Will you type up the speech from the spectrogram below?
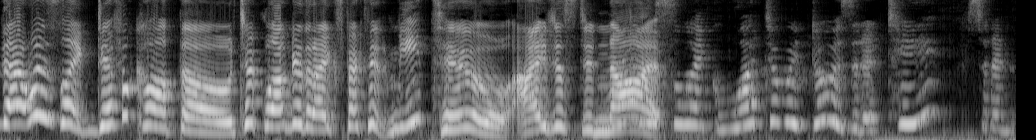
That was like difficult though. Took longer than I expected. Me too. I just did not. was like, what do we do? Is it a T? Is it an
